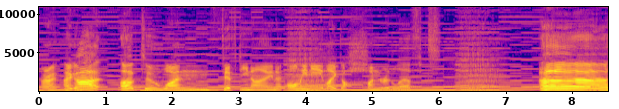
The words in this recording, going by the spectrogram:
Alright, I got up to 159. I only need like a hundred left. Uh,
